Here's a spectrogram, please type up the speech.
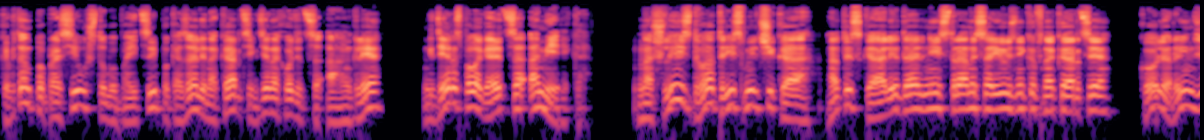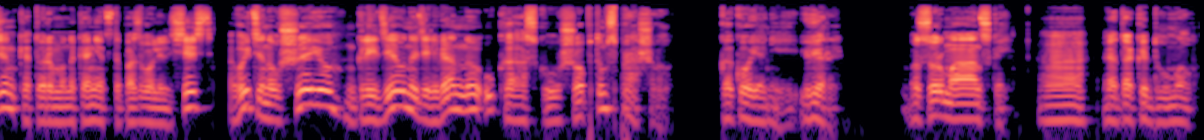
капитан попросил, чтобы бойцы показали на карте, где находится Англия, где располагается Америка. Нашлись два-три смельчака, отыскали дальние страны союзников на карте. Коля Рындин, которому наконец-то позволили сесть, вытянул шею, глядел на деревянную указку, шепотом спрашивал. Какой они веры?» «Басурманской». «А, я так и думал.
